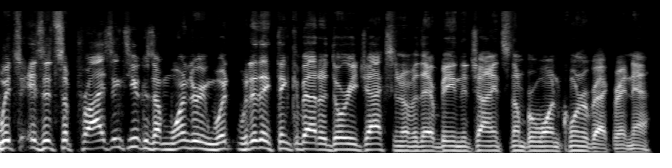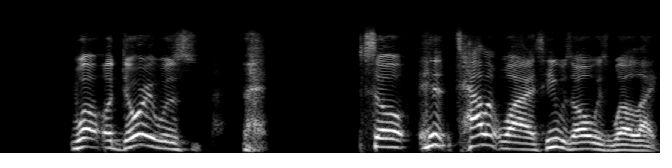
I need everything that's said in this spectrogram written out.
Which is it surprising to you? Because I'm wondering what what do they think about Adoree Jackson over there being the Giants' number one cornerback right now? Well, Adoree was so talent wise, he was always well liked,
